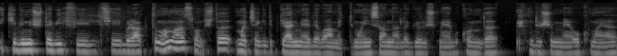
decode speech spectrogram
2003'te bir fiil şeyi bıraktım ama sonuçta maça gidip gelmeye devam ettim. O insanlarla görüşmeye, bu konuda düşünmeye, okumaya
